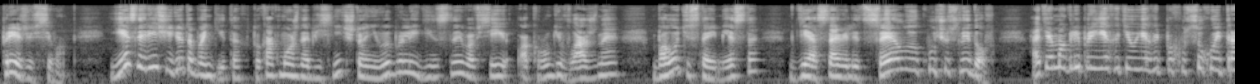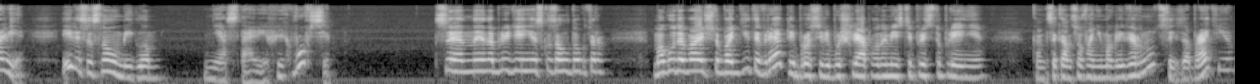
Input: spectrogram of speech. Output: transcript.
Прежде всего, если речь идет о бандитах, то как можно объяснить, что они выбрали единственное во всей округе влажное, болотистое место, где оставили целую кучу следов, хотя могли приехать и уехать по сухой траве или сосновым иглам, не оставив их вовсе? «Ценное наблюдение», — сказал доктор. «Могу добавить, что бандиты вряд ли бросили бы шляпу на месте преступления. В конце концов, они могли вернуться и забрать ее».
